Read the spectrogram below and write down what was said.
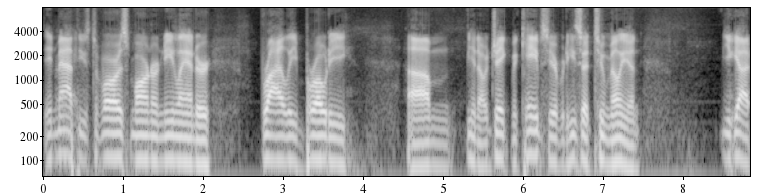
in Matthews, Tavares, Marner, Nylander, Rielly, Brodie. Um, you know, Jake McCabe's here, but he's at two million you got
